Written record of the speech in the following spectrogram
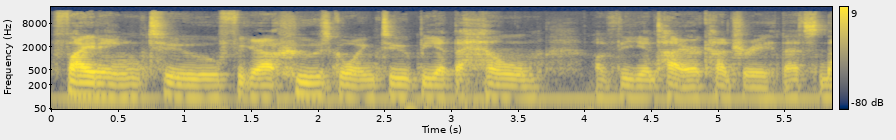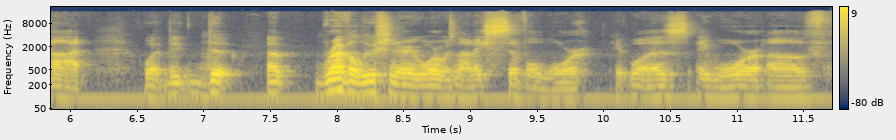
fighting to figure out who's going to be at the helm of the entire country. That's not what the, the Revolutionary War was not a civil war. It was a war of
